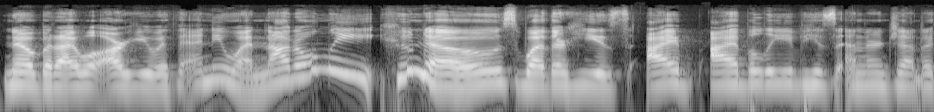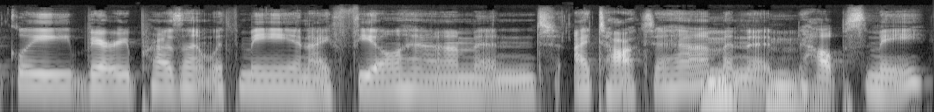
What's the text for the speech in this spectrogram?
No, but I will argue with anyone. Not only who knows whether he is, I, I believe he's energetically very present with me and I feel him and I talk to him mm-hmm. and it mm-hmm. helps me.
